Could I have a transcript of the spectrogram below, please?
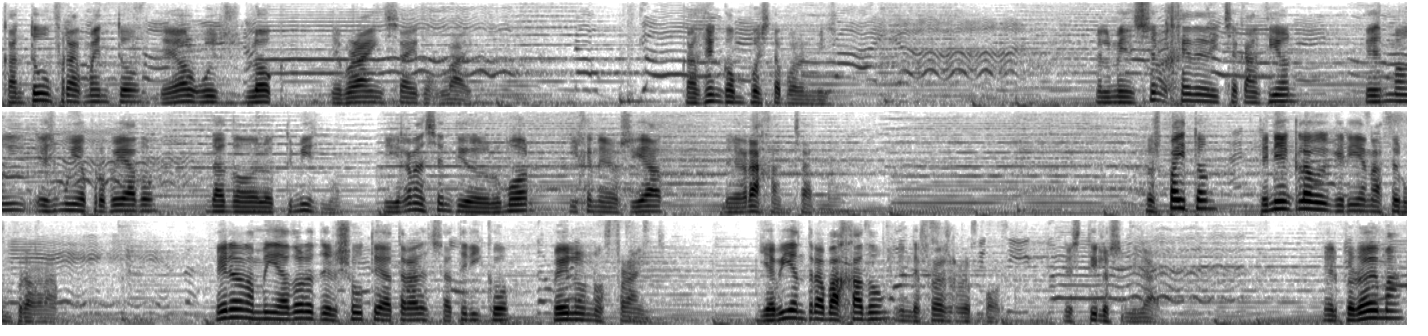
cantó un fragmento de Always Block The Bright Side of Life, canción compuesta por él mismo. El mensaje de dicha canción es muy, apropiado dado el optimismo y gran sentido del humor y generosidad de Graham Chapman. Los Python tenían claro que querían hacer un programa. Eran admiradores del show teatral satírico Bellon of Friends y habían trabajado en The Frost Report, de estilo similar. El problema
